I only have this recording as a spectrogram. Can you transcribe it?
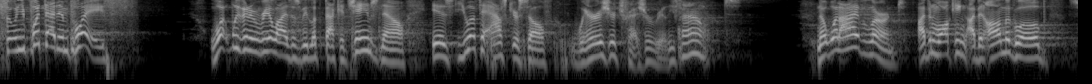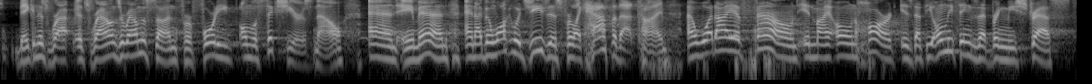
So when you put that in place, what we're going to realize as we look back at James now is you have to ask yourself, where is your treasure really found? Now, what I've learned, I've been walking, I've been on the globe, making this its rounds around the sun for 40, almost six years now, and amen. And I've been walking with Jesus for like half of that time. And what I have found in my own heart is that the only things that bring me stress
